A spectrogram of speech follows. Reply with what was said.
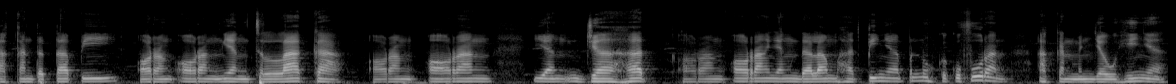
Akan tetapi orang-orang yang celaka, orang-orang yang jahat, orang-orang yang dalam hatinya penuh kekufuran akan menjauhinya.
